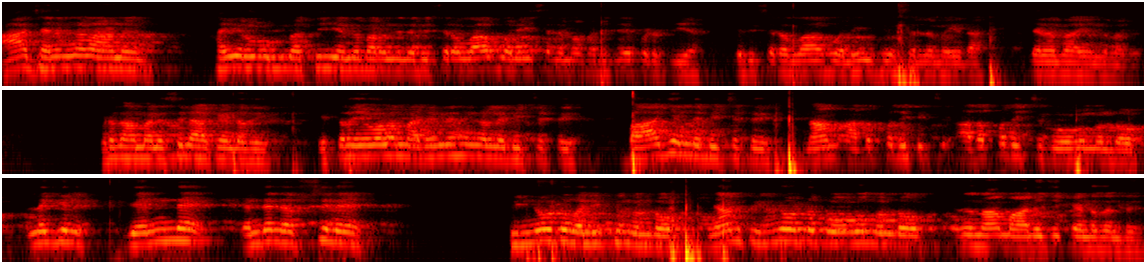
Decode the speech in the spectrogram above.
ആ ജനങ്ങളാണ് ഉമ്മത്തി എന്ന് പറഞ്ഞ് നബി സല്ലല്ലാഹു അലൈഹി വസല്ലമ പരിചയപ്പെടുത്തിയ നബി സല്ലല്ലാഹു അലൈഹി വസ്ലമയുടെ ജനത എന്നുള്ളത്. ഇവിടെ നാം മനസ്സിലാക്കേണ്ടത് ഇത്രയോളം അനുഗ്രഹങ്ങൾ ലഭിച്ചിട്ട് ഭാഗ്യം ലഭിച്ചിട്ട് നാം അതപ്പതിപ്പിച്ച് അതപ്പതിച്ചു പോകുന്നുണ്ടോ? അല്ലെങ്കിൽ എന്നെ എന്റെ നഫ്സിനെ പിന്നോട്ട് വലിക്കുന്നുണ്ടോ? ഞാൻ പിന്നോട്ട് പോകുന്നുണ്ടോ എന്ന് നാം ആലോചിക്കേണ്ടതുണ്ട്.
